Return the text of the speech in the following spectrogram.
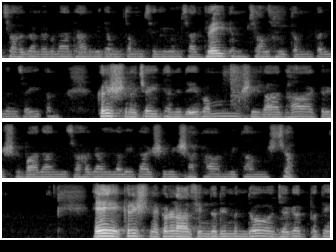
સહગણ રઘુનાથાન્વિતમ તમ સજીવમ સાદ્વૈતમ સાવધૂતમ પરિજન સહિતમ કૃષ્ણ ચૈતન્ય દેવમ શ્રી રાધા કૃષ્ણ પાદાન સહગણ લલિતા શ્રી શાખાન્વિતાંશ હે કૃષ્ણ કરુણા સિંધુ દિનબંધો જગતપતે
